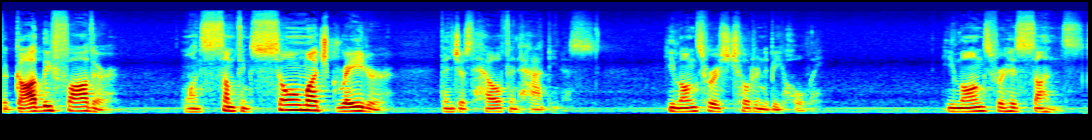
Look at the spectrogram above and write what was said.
The godly father wants something so much greater than just health and happiness. He longs for his children to be holy. He longs for his sons.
